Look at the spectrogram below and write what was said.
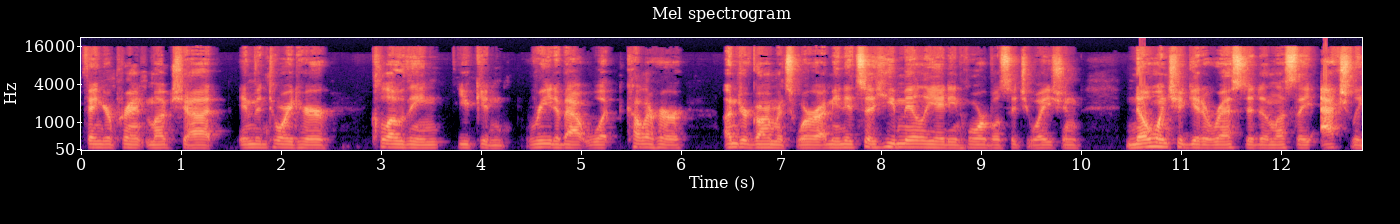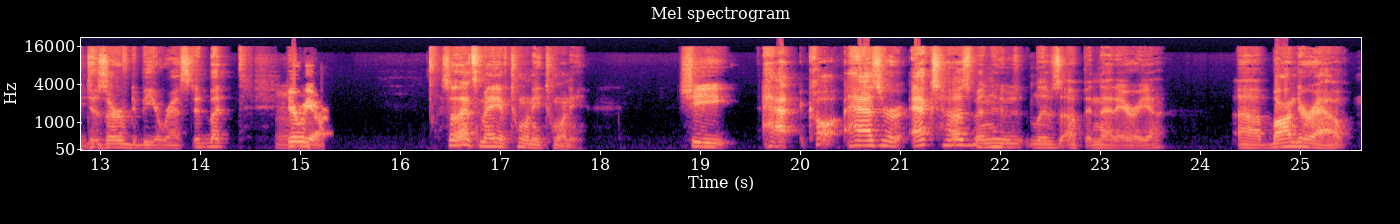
fingerprint, mugshot, inventoried her clothing. You can read about what color her undergarments were. I mean, it's a humiliating, horrible situation. No one should get arrested unless they actually deserve to be arrested. But mm. here we are. So that's May of 2020. she ha- call, has her ex husband who lives up in that area uh, bond her out,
